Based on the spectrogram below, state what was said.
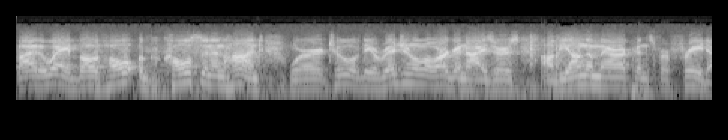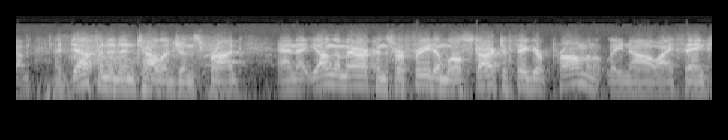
By the way, both Hol- Colson and Hunt were two of the original organizers of Young Americans for Freedom, a definite intelligence front, and that Young Americans for Freedom will start to figure prominently now, I think,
